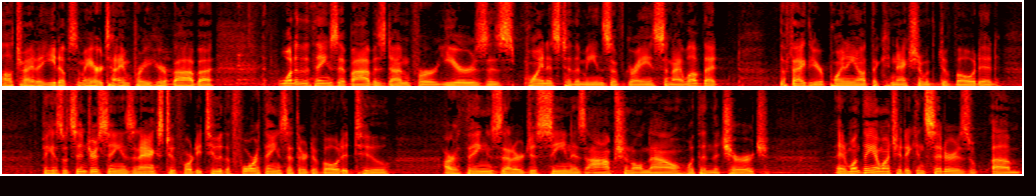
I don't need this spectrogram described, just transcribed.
I'll try to eat up some airtime for you here, Bob. Uh, one of the things that Bob has done for years is point us to the means of grace, and I love that the fact that you're pointing out the connection with devoted, because what's interesting is in Acts 2:42, the four things that they're devoted to are things that are just seen as optional now within the church. And one thing I want you to consider is um,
